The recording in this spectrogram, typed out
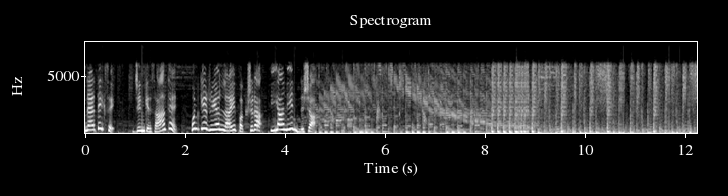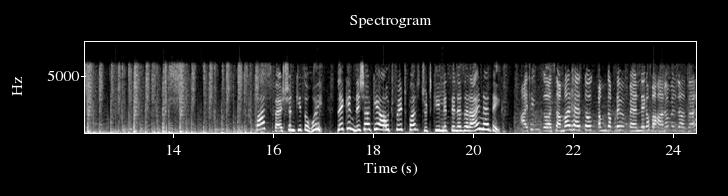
नैतिक से, जिनके साथ हैं उनके रियल लाइफ अक्षरा, यानी निशा। बात फ़ैशन की तो हुई, लेकिन निशा के आउटफिट पर चुटकी लेते नज़र आए नैतिक। आई थिंक समर है तो कम कपड़े पहनने का बहाना मिल जाता है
